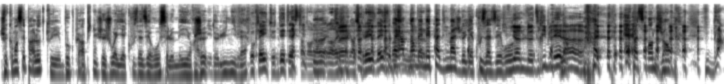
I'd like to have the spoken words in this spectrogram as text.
Je vais commencer par l'autre qui est beaucoup plus rapide. Je joue à Yakuza 0, c'est le meilleur jeu il- de l'univers. Donc là, ils te détestent hein, dans, la, dans. Parce que là, là, pas non, mais mets pas d'image de Yakuza Tu 0. viens de le dribbler là. passement de jambes. Blah.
